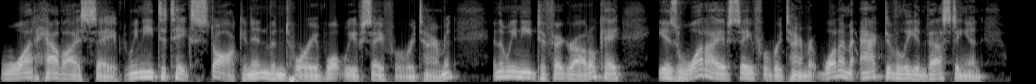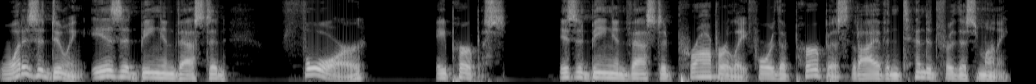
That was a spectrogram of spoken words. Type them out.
what have I saved? We need to take stock and inventory of what we've saved for retirement. And then we need to figure out, okay, is what I have saved for retirement, what I'm actively investing in, what is it doing? Is it being invested for a purpose? Is it being invested properly for the purpose that I have intended for this money?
